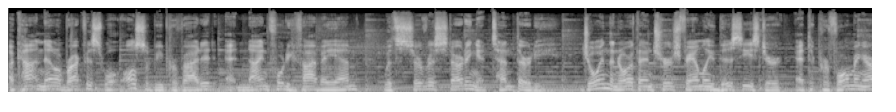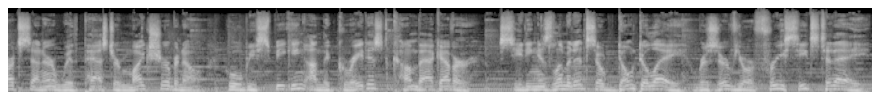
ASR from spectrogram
A continental breakfast will also be provided at 9:45 a.m. with service starting at 10:30. Join the North End Church family this Easter at the Performing Arts Center with Pastor Mike Sherbino, who will be speaking on the greatest comeback ever. Seating is limited, so don't delay. Reserve your free seats today.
